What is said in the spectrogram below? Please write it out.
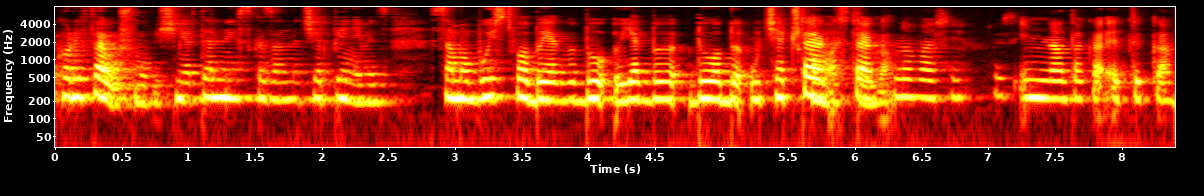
Koryfeusz mówi, śmiertelny jest skazany na cierpienie, więc samobójstwo by jakby, był, jakby byłoby ucieczką Tak, od tak, tego. no właśnie. To jest inna taka etyka,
